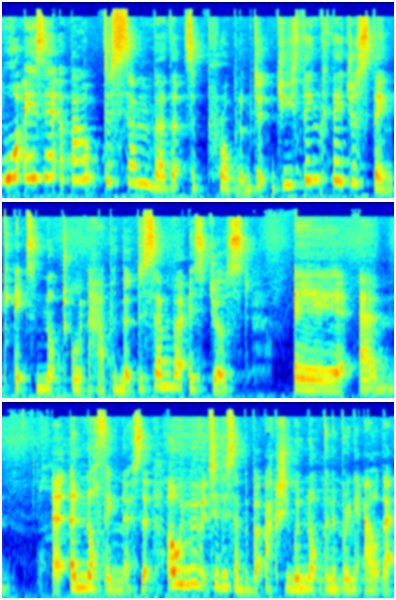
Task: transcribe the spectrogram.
what is it about December that's a problem? Do, do you think they just think it's not going to happen? That December is just a um a, a nothingness. That oh, we move it to December, but actually we're not going to bring it out there.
